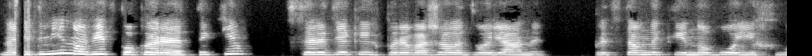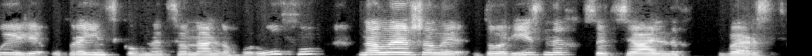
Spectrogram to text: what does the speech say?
На відміну від попередників, серед яких переважали дворяни, представники нової хвилі українського національного руху належали до різних соціальних верств.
